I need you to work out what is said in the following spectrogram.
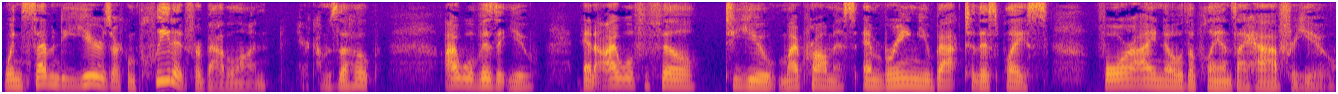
when 70 years are completed for Babylon, here comes the hope, I will visit you, and I will fulfill to you my promise and bring you back to this place, for I know the plans I have for you,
